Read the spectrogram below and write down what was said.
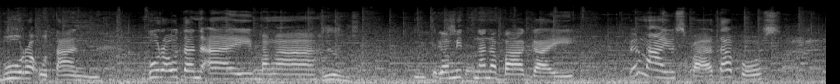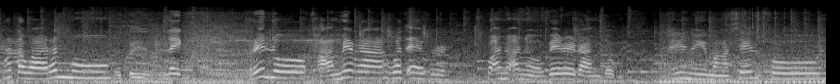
burautan. Burautan ay mga Ayun. gamit na na bagay, pero maayos pa. Tapos, tatawaran mo. Ito yun. Like, relo, camera, whatever. Kung ano-ano, very random. Ayun yung mga cellphone,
